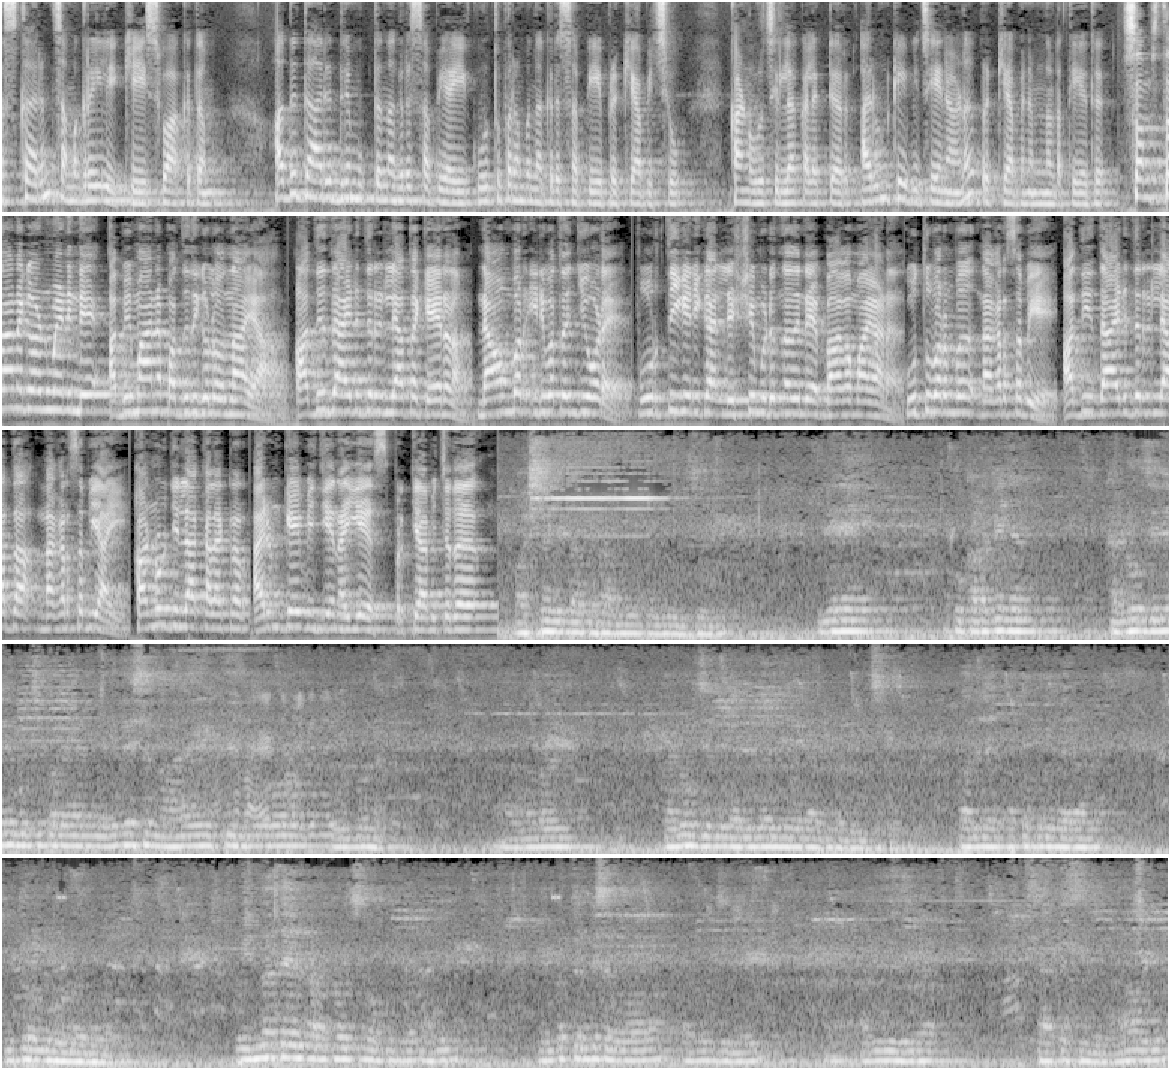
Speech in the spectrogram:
നമസ്കാരം സമഗ്രയിലേക്ക് സ്വാഗതം. അതിദാരിദ്ര്യമുക്ത നഗരസഭയായി കൂത്തുപറമ്പ് നഗരസഭയെ പ്രഖ്യാപിച്ചു. കണ്ണൂർ ജില്ലാ കലക്ടർ അരുൺ കെ. വിജയനാണ് പ്രഖ്യാപനം നടത്തിയത്. സംസ്ഥാന ഗവൺമെന്റിന്റെ അഭിമാന പദ്ധതികളൊന്നായ അതിദാരിദ്ര്യമില്ലാത്ത കേരളം നവംബർ ഇരുപത്തിയഞ്ചോടെ പൂർത്തീകരിക്കാൻ ലക്ഷ്യമിടുന്നതിന്റെ ഭാഗമായാണ് കൂത്തുപറമ്പ് നഗരസഭയെ അതിദാരിദ്ര്യമില്ലാത്ത നഗരസഭയായി കണ്ണൂർ ജില്ലാ കലക്ടർ അരുൺ കെ. വിജയൻ ഐ പ്രഖ്യാപിച്ചത്. ഇങ്ങനെ ഇപ്പോൾ ഞാൻ കണ്ണൂർ ജില്ലയെ കുറിച്ച് പറയുകയാണെങ്കിൽ ഏകദേശം നാലായിരത്തി ഇരുന്നൂറോളം കുടുംബങ്ങൾ നമ്മൾ കണ്ണൂർ ജില്ലയിൽ അധികാരികളായിട്ട് കണ്ടുപിടിച്ചത് അപ്പോൾ അതിൽ പത്തൊമ്പത് പേരാണ് പറയുന്നത് അപ്പോൾ ഇന്നത്തെ കണക്ക് വെച്ച് നോക്കുമ്പോൾ അതിൽ എൺപത്തിരണ്ട് ശതമാനം കണ്ണൂർ ജില്ലയിൽ ആ, സ്റ്റാറ്റസ് സ്റ്റാറ്റസിൽ നിന്ന് ആ ഒരു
